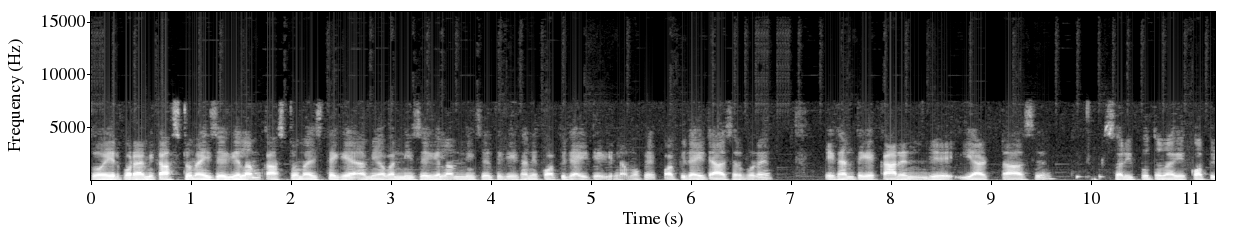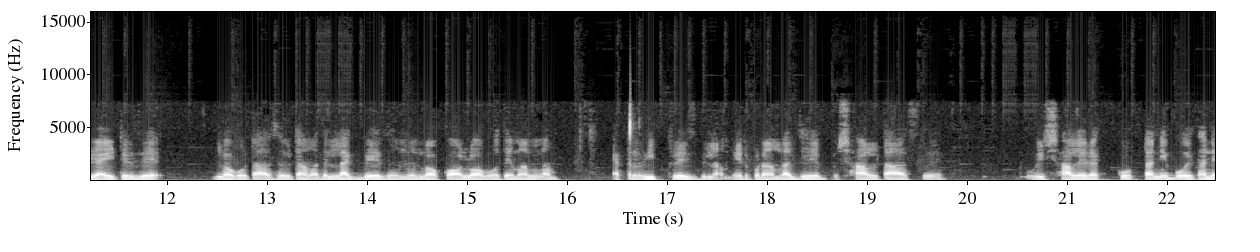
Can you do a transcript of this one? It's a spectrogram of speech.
তো এরপরে আমি কাস্টমাইজে গেলাম কাস্টমাইজ থেকে আমি আবার নিচে গেলাম, নিচে থেকে এখানে কপিরাইটে গেলাম ওকে কপিরাইটে আসার পরে এখান থেকে কারেন্ট যে ইয়ারটা আছে সরি প্রথমে আগে কপিরাইটের যে লগোটা আছে ওটা আমাদের লাগবে এর জন্য লক লগোতে মারলাম। একটা রিফ্রেশ দিলাম। এরপরে আমরা যে শালটা আছে, ওই শালের এক কোডটা নিব এখানে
